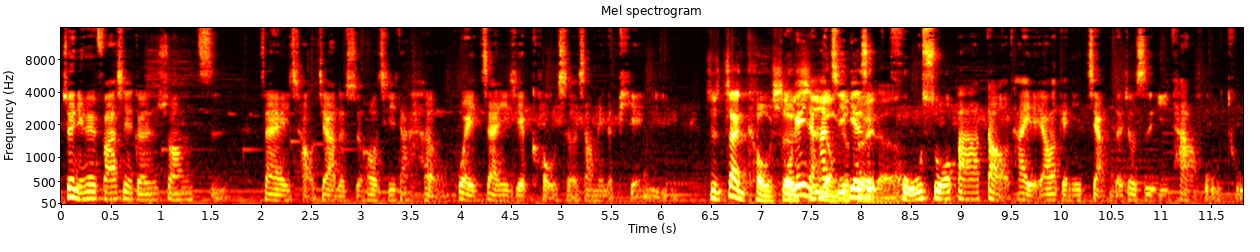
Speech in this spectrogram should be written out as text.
所以你会发现跟双子在吵架的时候，其实他很会占一些口舌上面的便宜。就占口舌，我跟你讲，他即便是胡说八道，他也要给你讲的，就是一塌糊涂。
